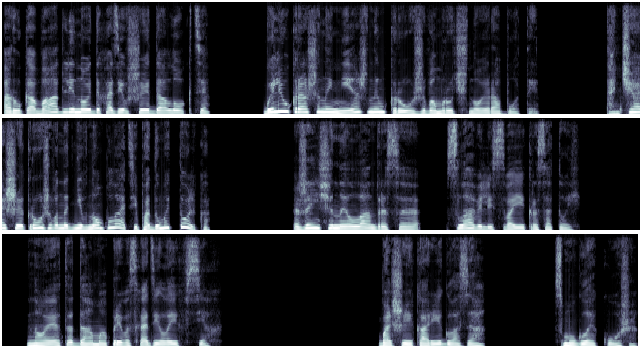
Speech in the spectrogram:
а рукава, длиной доходившие до локтя, были украшены нежным кружевом ручной работы. Тончайшее кружево на дневном платье, подумать только. Женщины Ландреса славились своей красотой. Но эта дама превосходила их всех. Большие карие глаза, смуглая кожа,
